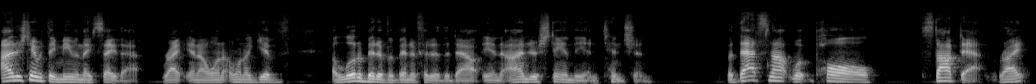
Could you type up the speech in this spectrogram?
I understand what they mean when they say that right? And i want, I want to give a little bit of a benefit of the doubt and i understand the intention. But that's not what paul stopped at right?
